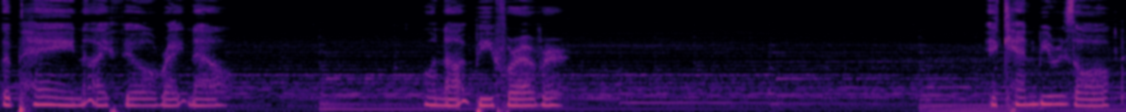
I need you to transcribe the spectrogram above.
The pain I feel right now will not be forever. It can be resolved,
